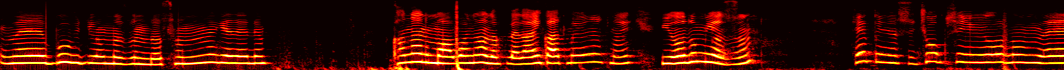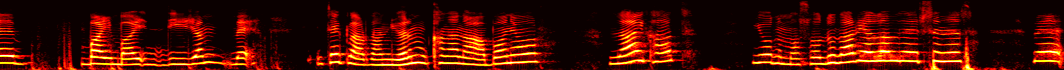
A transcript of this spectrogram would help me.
Ve bu videomuzun da sonuna gelelim. Kanalıma abone olup ve like atmayı unutmayın. Yorum yazın. Hepinizi çok seviyorum ve bay bay diyeceğim ve tekrardan diyorum kanala abone ol, like at, yoruma sorular yazabilirsiniz ve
